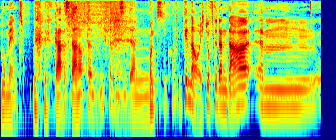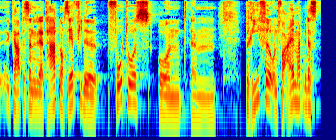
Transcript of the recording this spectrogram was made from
Moment. Gab es da noch dann Briefe, die Sie dann und, nutzen konnten? Genau, ich durfte dann da, ähm, gab es dann in der Tat noch sehr viele Fotos und ähm, Briefe und vor allem hat mir das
